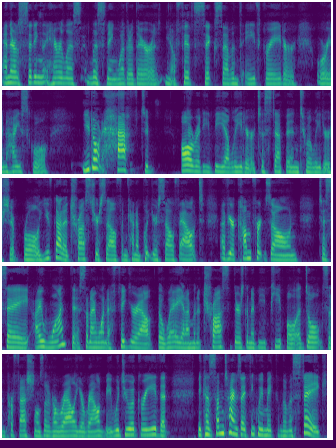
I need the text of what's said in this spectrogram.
and they're sitting here listening whether they're you know fifth sixth seventh eighth grade or or in high school you don't have to already be a leader to step into a leadership role. You've got to trust yourself and kind of put yourself out of your comfort zone to say, I want this and I want to figure out the way. And I'm going to trust that there's going to be people, adults and professionals that are going to rally around me. Would you agree that? Because sometimes I think we make the mistake,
